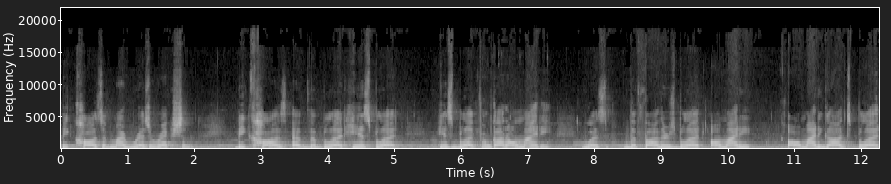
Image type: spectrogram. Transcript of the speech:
because of my resurrection, because of the blood, His blood, His blood from God Almighty was the Father's blood, Almighty, Almighty God's blood,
